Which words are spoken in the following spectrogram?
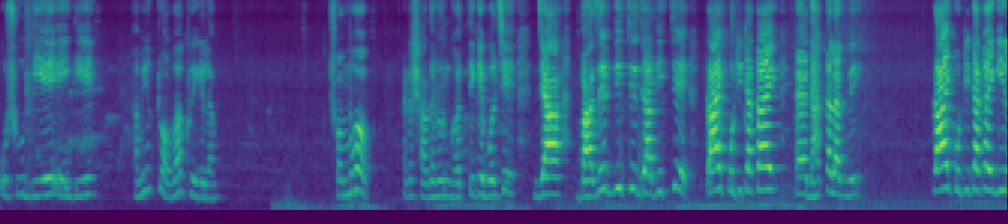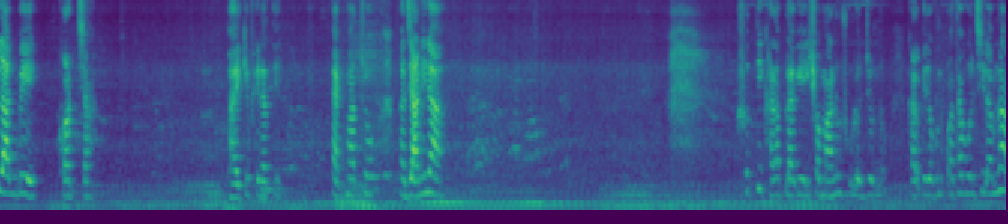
ওষুধ দিয়ে, এই দিয়ে। আমি একটু অবাক হয়ে গেলাম। সম্ভব? একটা সাধারণ ঘর থেকে বলছে, যা বাজেট দিচ্ছে, যা দিচ্ছে, প্রায় কোটি টাকায় ধাক্কা লাগবে। প্রায় কোটি টাকায় গিয়ে লাগবে খরচা। ভাইকে ফেরাতে। একমাত্র, জানি না। সত্যি খারাপ লাগে এইসব মানুষগুলোর জন্য। কালকে যখন কথা বলছিলাম না,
